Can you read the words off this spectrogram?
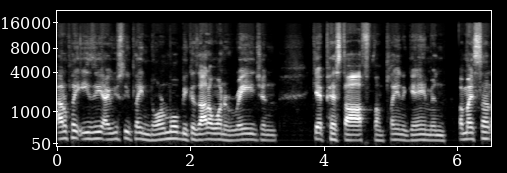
I don't play easy. I usually play normal because I don't want to rage and get pissed off if I'm playing the game. And but my son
